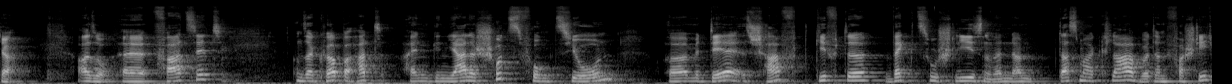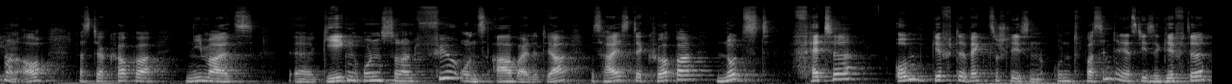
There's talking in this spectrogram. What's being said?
Ja, also äh, Fazit, unser Körper hat eine geniale Schutzfunktion, äh, mit der er es schafft, Gifte wegzuschließen. Und wenn dann das mal klar wird, dann versteht man auch, dass der Körper niemals äh, gegen uns, sondern für uns arbeitet. Ja? Das heißt, der Körper nutzt Fette, um Gifte wegzuschließen. Und was sind denn jetzt diese Gifte?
